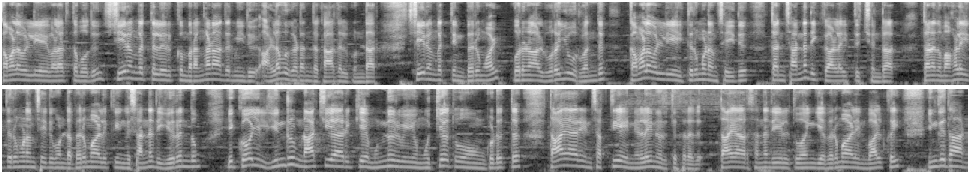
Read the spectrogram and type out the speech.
கமலவள்ளியை வளர்த்தபோது ஸ்ரீரங்கத்தில் இருக்கும் ரங்கநாதர் மீது அளவு கடந்த காதல் கொண்டார். ஸ்ரீரங்கத்தின் பெருமாள் ஒரு நாள் உறையூர் வந்து கமலவள்ளியை திருமணம் செய்து தன் சன்னதிக்கு அழைத்துச் சென்றார். தனது மகளை திருமணம் செய்து கொண்ட பெருமாளுக்கு இங்கு சன்னதி இருந்தும் இக்கோயில் இன்றும் நாச்சியாருக்கே முன்னுரிமையும் முக்கியத்துவமும் கொடுத்து தாயாரின் சக்தியை நிலைநிறுத்துகிறது. தாயார் சன்னதியில் துவங்கிய பெருமாளின் வாழ்க்கை இங்குதான்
